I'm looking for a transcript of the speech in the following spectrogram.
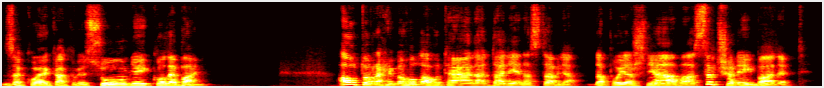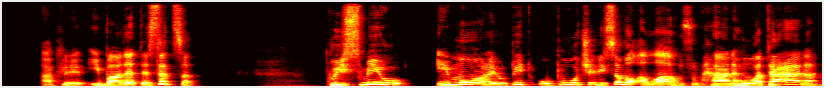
za koje kakve sumnje i kolebanje. Autor Rahimahullahu ta'ala dalje nastavlja da pojašnjava srčane ibadete. Dakle, ibadete srca koji smiju i moraju biti upućeni samo Allahu subhanahu wa ta'ala.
